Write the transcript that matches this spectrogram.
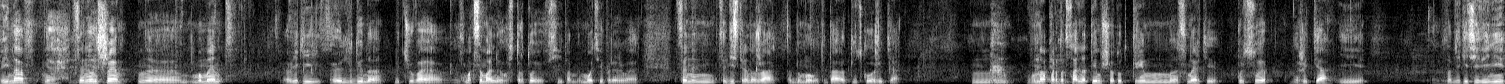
Війна е, це не лише момент, в який е, людина відчуває з максимальною гостротою всі там емоції переживає. Це не це вістря ножа, так би мовити, да, от людського життя. Вона парадоксальна тим, що тут, крім смерті, пульсує життя, і завдяки цій війні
